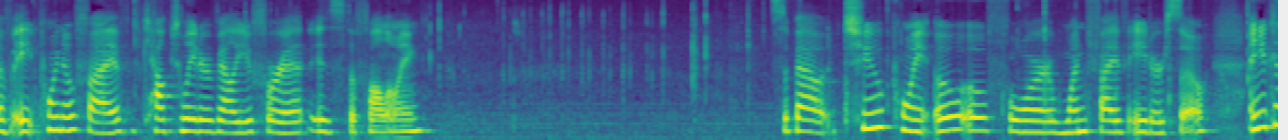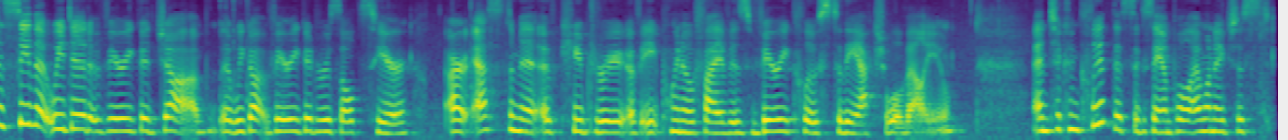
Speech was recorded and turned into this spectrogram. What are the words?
of 8.05, calculator value for it is the following. It's about 2.004158 or so. And you can see that we did a very good job, that we got very good results here. Our estimate of cubed root of 8.05 is very close to the actual value. And to conclude this example, I want to just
